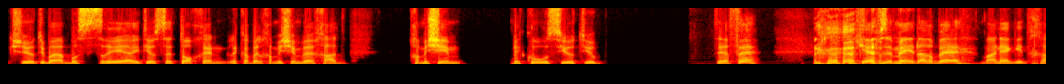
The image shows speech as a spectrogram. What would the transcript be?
כשיוטיוב היה בוסרי, הייתי עושה תוכן, לקבל 51, 50 בקורס יוטיוב. זה יפה. זה כיף, זה מעיד הרבה, מה אני אגיד לך?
